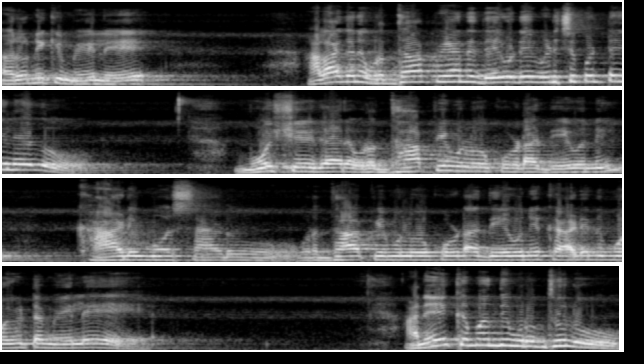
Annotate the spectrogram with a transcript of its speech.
అరునికి మేలే. అలాగని వృద్ధాప్యాన్ని దేవుడే విడిచిపెట్టేయలేదు మోషే గారి వృద్ధాప్యములో కూడా దేవుని కాడి మోసాడు వృద్ధాప్యములో కూడా దేవుని కాడిని మోయుట మేలే. అనేక మంది వృద్ధులు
